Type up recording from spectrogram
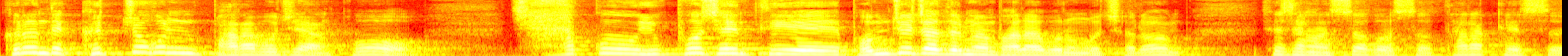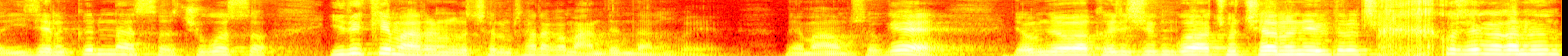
그런데 그쪽은 바라보지 않고 자꾸 6%의 범죄자들만 바라보는 것처럼 세상은 썩었어, 타락했어, 이제는 끝났어, 죽었어 이렇게 말하는 것처럼 살아가면 안 된다는 거예요. 내 마음속에 염려와 근심과 좋지 않은 일들을 자꾸 생각하는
